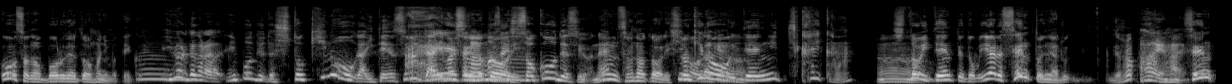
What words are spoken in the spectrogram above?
をそのボルネトの方に持っていく、ーいわゆるだから日本でいうと首都機能が移転するってありましたけど、まさにそこですよね。うん、その通り首都機能移転に近いかな、うん。首都移転っていうといわゆる銭湯になるでしょ、はいはい。銭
